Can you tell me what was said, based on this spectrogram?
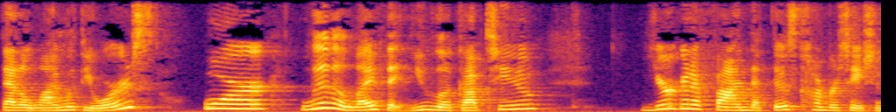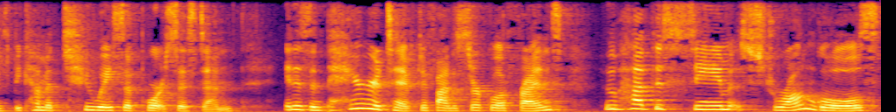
that align with yours or live a life that you look up to, you're going to find that those conversations become a two way support system. It is imperative to find a circle of friends who have the same strong goals,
